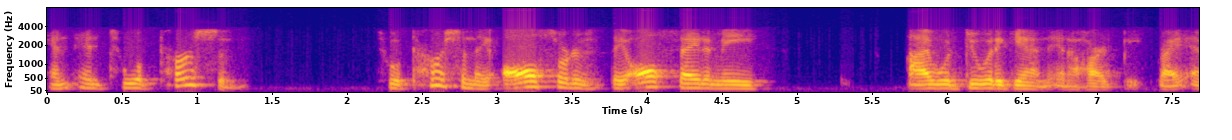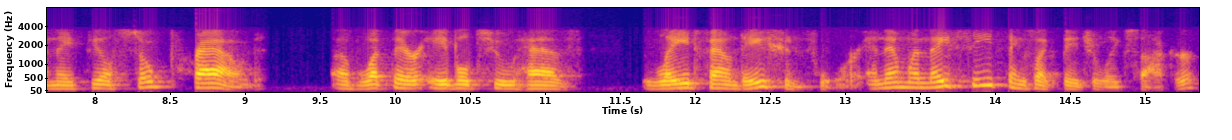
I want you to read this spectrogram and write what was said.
and and to a person, to a person, they all sort of they all say to me I would do it again in a heartbeat, right? And they feel so proud of what they're able to have laid foundation for. And then when they see things like Major League Soccer,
